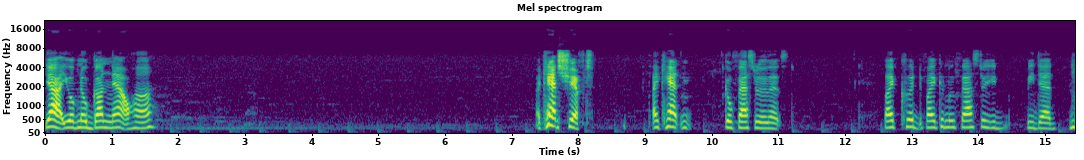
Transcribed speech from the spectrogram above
Yeah, you have no gun now, huh? I can't shift. I can't go faster than this. If I could, if I could move faster, you'd be dead.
